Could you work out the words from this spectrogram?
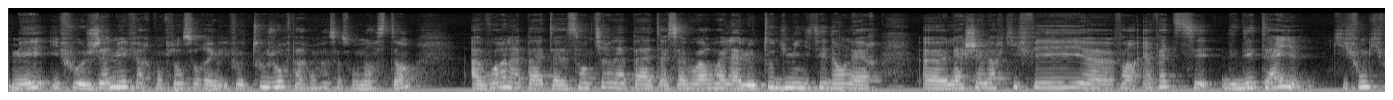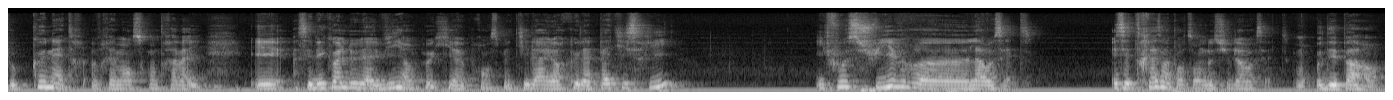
mais il faut jamais faire confiance aux règles. Il faut toujours faire confiance à son instinct, à voir la pâte, à sentir la pâte, à savoir voilà le taux d'humidité dans l'air, euh, la chaleur qui fait. euh, Enfin, en fait, c'est des détails qui font qu'il faut connaître vraiment ce qu'on travaille. Et c'est l'école de la vie un peu qui apprend ce métier-là, alors que la pâtisserie, il faut suivre euh, la recette. Et c'est très important de suivre la recette. Bon, au départ, hein,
